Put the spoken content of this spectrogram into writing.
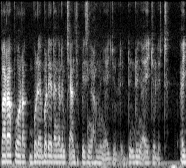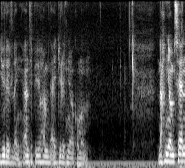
par rapport ak bu dee bu dee da nga dem ci entreprise yi nga xam ne duñu ay jullit duñu ay jullit ay jullit lañ entreprise yoo xam ne ay jullit ñoo ko moom ndax ñoom seen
